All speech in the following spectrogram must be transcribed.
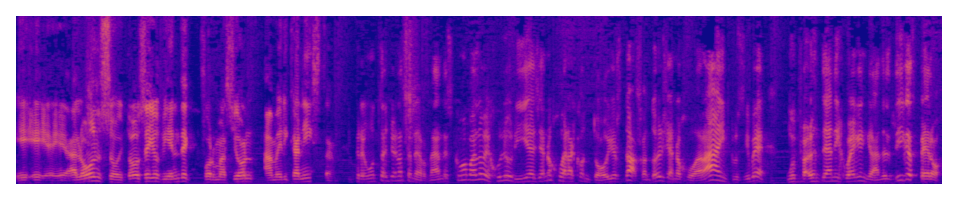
eh, eh, eh, Alonso y todos ellos vienen de formación americanista. Pregunta Jonathan Hernández, ¿cómo va lo de Julio Urias? ¿Ya no jugará con Dodgers? No, con Dodgers ya no jugará, inclusive muy probablemente ya ni juegue en grandes ligas, pero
